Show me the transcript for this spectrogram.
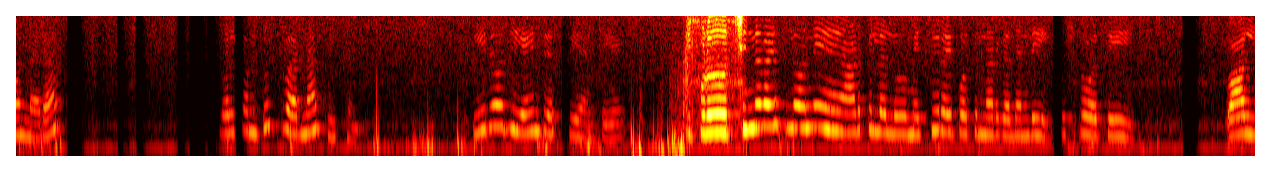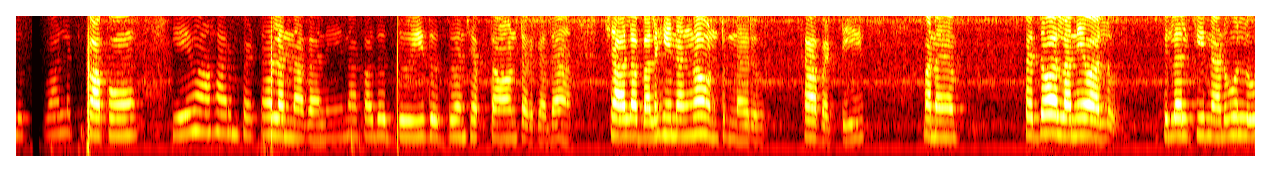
బాగున్నారా? Welcome to Swarna kitchen. ఈరోజు ఏం రెసిపీ అంటే ఇప్పుడు చిన్న వయసులోనే ఆడపిల్లలు మెచ్యూర్ అయిపోతున్నారు కదండి పుష్పవతి. వాళ్ళు వాళ్ళకి పాపం ఏం ఆహారం పెట్టాలన్నా కానీ నాకు అదొద్దు ఇదొద్దు అని చెప్తా ఉంటారు కదా. చాలా బలహీనంగా ఉంటున్నారు. కాబట్టి మన పెద్దవాళ్ళు అనేవాళ్ళు పిల్లలకి నడుములు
